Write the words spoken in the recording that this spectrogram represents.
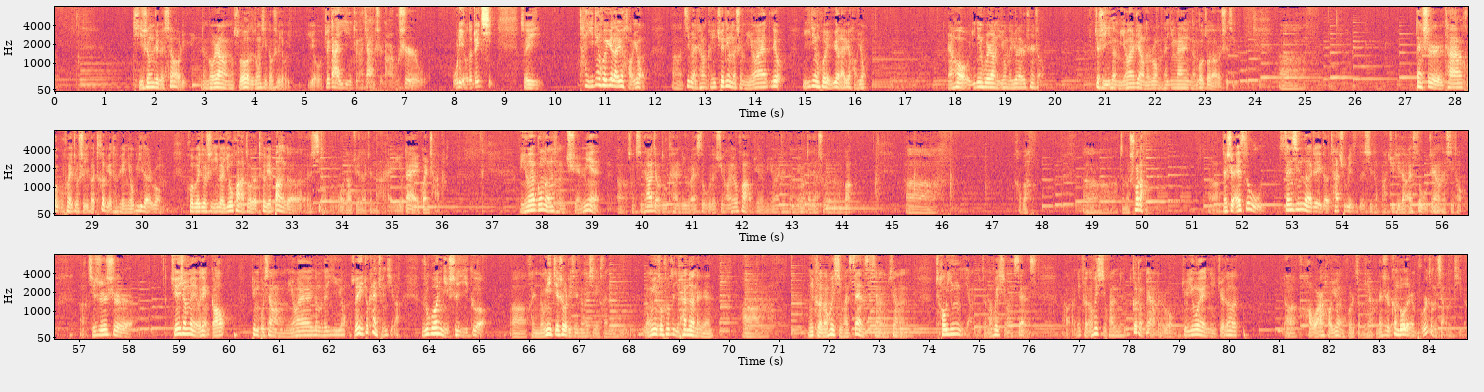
提升这个效率，能够让所有的东西都是有有最大意义、最大价值的，而不是无理由的堆砌。所以，它一定会越来越好用，啊，基本上可以确定的是，MIUI 六一定会越来越好用，然后一定会让你用的越来越顺手，这是一个 MIUI 这样的 ROM 它应该能够做到的事情，啊，但是它会不会就是一个特别特别牛逼的 ROM，会不会就是一个优化做的特别棒的系统？我倒觉得真的还有待观察吧。MIUI 功能很全面啊，从其他角度看，例如 S 五的续航优化，我觉得 MIUI 真的没有大家说的那么棒啊。好吧，啊，怎么说呢？啊，但是 S 五三星的这个 TouchWiz 的系统啊，具体到 S 五这样的系统啊，其实是学习成本有点高，并不像 MIUI 那么的易用，所以就看群体了。如果你是一个啊，很容易接受这些东西，很容易做出自己判断的人，啊，你可能会喜欢 Sense，像像超英一样，你可能会喜欢 Sense，啊，你可能会喜欢各种各样的 ROM，就因为你觉得啊好玩好用或者怎么样。但是更多的人不是这么想问题的，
